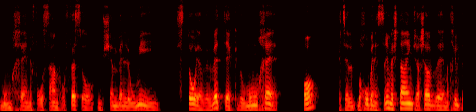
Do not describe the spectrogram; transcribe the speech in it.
מומחה מפורסם, פרופסור עם שם בינלאומי, עם היסטוריה וותק והוא מומחה, או אצל בחור בן 22 שעכשיו אה, מתחיל את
